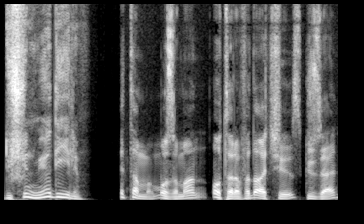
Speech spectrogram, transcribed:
düşünmüyor değilim. E tamam o zaman o tarafa da açığız. Güzel.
